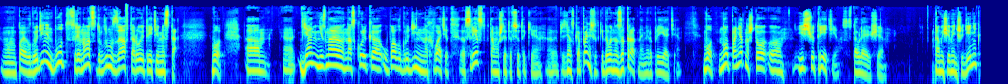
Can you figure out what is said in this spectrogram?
э, Павел Грудинин будут соревноваться друг с другом за второе и третье места. Вот. Э, я не знаю, насколько у Павла Грудинина хватит э, средств, потому что это все-таки э, президентская кампания, все-таки довольно затратное мероприятие. Вот. Но понятно, что еще третья составляющая. Там еще меньше денег,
